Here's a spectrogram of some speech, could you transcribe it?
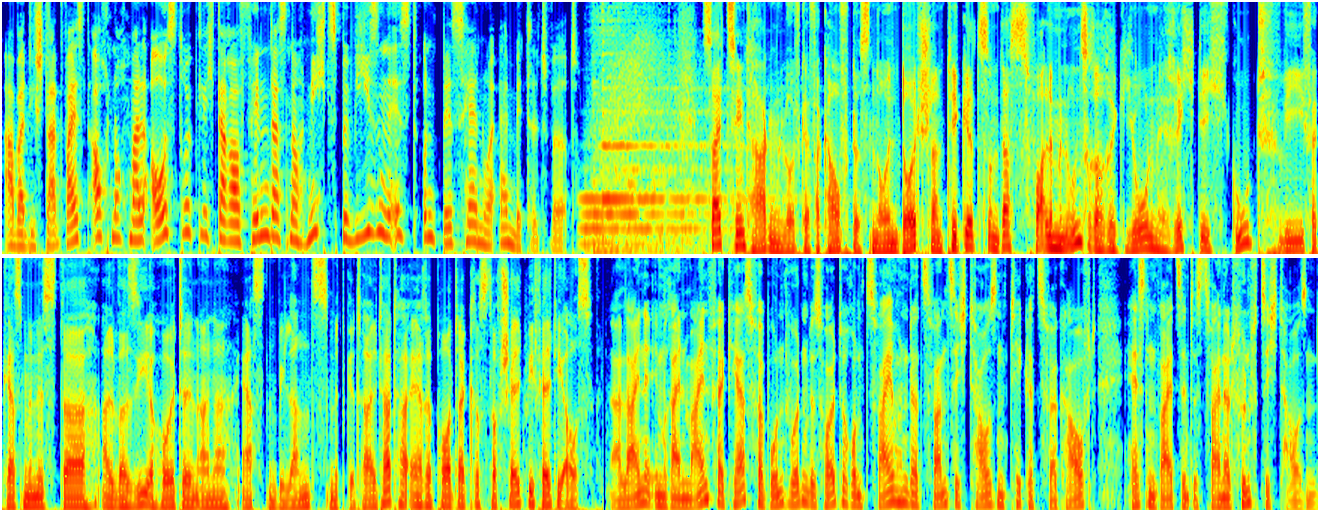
Aber die Stadt weist auch nochmal ausdrücklich darauf hin, dass noch nichts bewiesen ist und bisher nur ermittelt wird. Seit zehn Tagen läuft der Verkauf des neuen Deutschland-Tickets und das vor allem in unserer Region richtig gut, wie Verkehrsminister Al-Wazir heute in einer ersten Bilanz mitgeteilt hat. HR-Reporter Christoph Schelt, wie fällt die aus? Alleine im Rhein-Main-Verkehrsverbund wurden bis heute rund 220.000 Tickets verkauft. Hessenweit sind es 250.000.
